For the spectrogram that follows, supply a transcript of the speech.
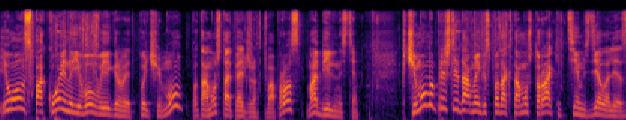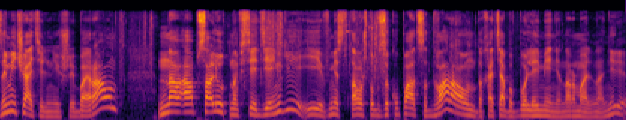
И он спокойно его выигрывает. Почему? Потому что, опять же, вопрос мобильности. К чему мы пришли, дамы и господа? К тому, что Team сделали замечательнейший байраунд на абсолютно все деньги. И вместо того, чтобы закупаться два раунда, хотя бы более-менее нормально, они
